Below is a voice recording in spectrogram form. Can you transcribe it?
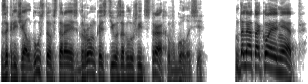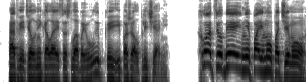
закричал Густав, стараясь громкостью заглушить страх в голосе. «Для такой нет», — ответил Николай со слабой улыбкой и пожал плечами. Хоть убей, не пойму почему!»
